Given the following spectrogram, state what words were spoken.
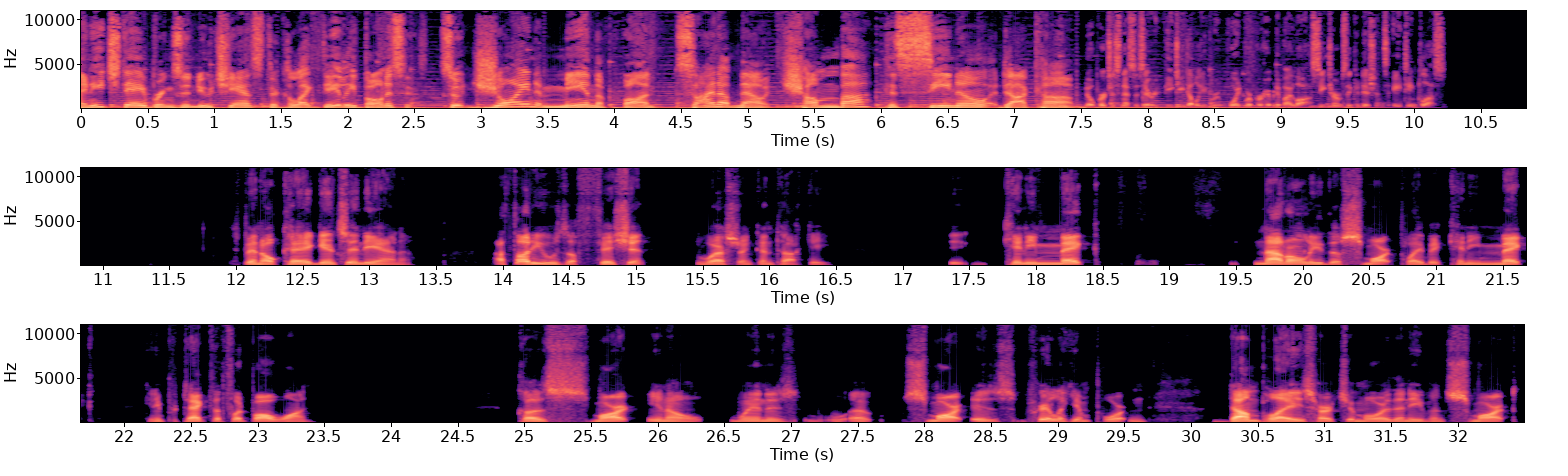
and each day brings a new chance to collect daily bonuses. So join me in the fun. Sign up now at chumbacasino.com. No purchase necessary. VGW. Void were prohibited by law. See terms and conditions. 18 plus. He's been okay against Indiana. I thought he was efficient Western Kentucky. Can he make not only the smart play, but can he make can he protect the football one? Because smart, you know, when is uh, smart is really important. Dumb plays hurt you more than even smart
